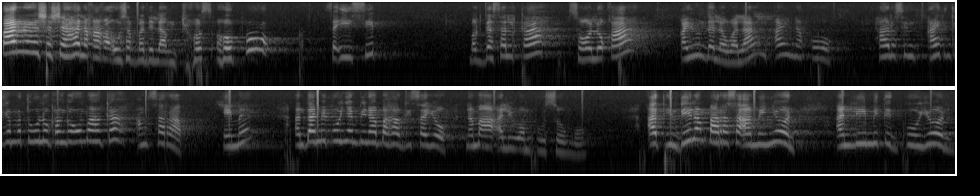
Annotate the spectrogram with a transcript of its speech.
paano nasyasyahan? Nakakausap ba nila ang Diyos? Opo, sa isip. Magdasal ka, solo ka, kayong dalawa lang, ay nako, Halos hin- kahit hindi ka matulog hanggang umaga, ang sarap. Amen? Ang dami po niyang binabahagi sa'yo na maaaliw ang puso mo. At hindi lang para sa amin yun. Unlimited po yun.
